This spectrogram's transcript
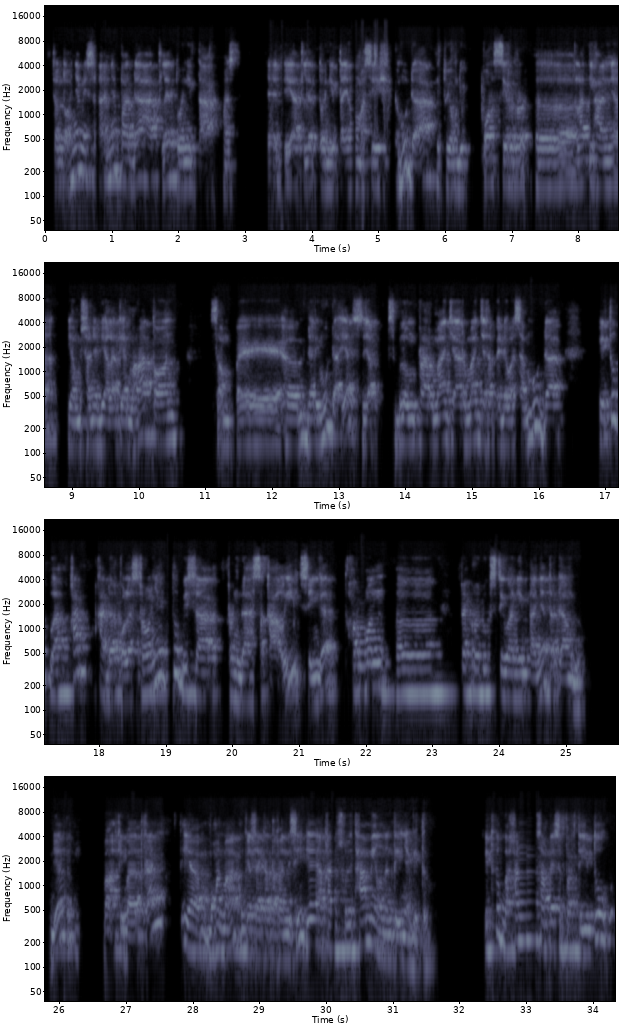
Contohnya misalnya pada atlet wanita, Mas. Jadi atlet wanita yang masih muda itu yang diporsir eh, latihannya, yang misalnya dia latihan maraton sampai dari muda ya, sejak sebelum pra remaja, remaja sampai dewasa muda, itu bahkan kadar kolesterolnya itu bisa rendah sekali sehingga hormon eh, reproduksi wanitanya terganggu. Dia mengakibatkan ya mohon maaf mungkin saya katakan di sini dia akan sulit hamil nantinya gitu. Itu bahkan sampai seperti itu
